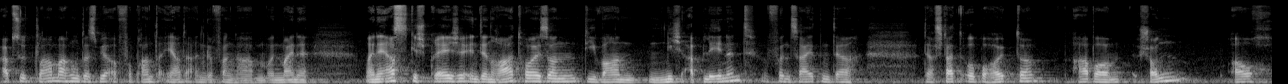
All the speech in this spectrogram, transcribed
absolut klar machen, dass wir auf verbrannter Erde angefangen haben. Und meine, meine Erstgespräche in den Rathäusern, die waren nicht ablehnend von Seiten der, der Stadtoberhäupter, aber schon auch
